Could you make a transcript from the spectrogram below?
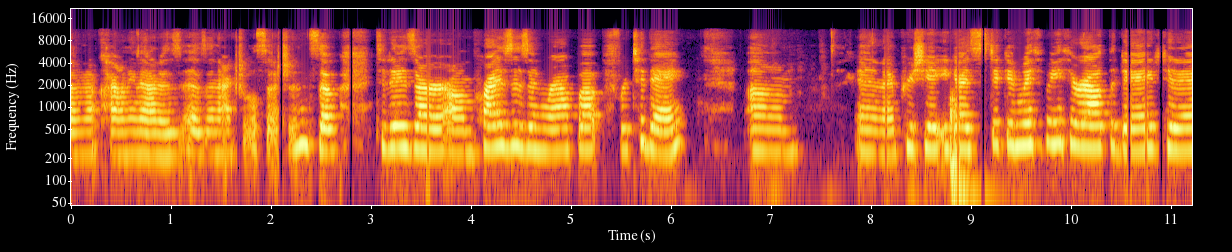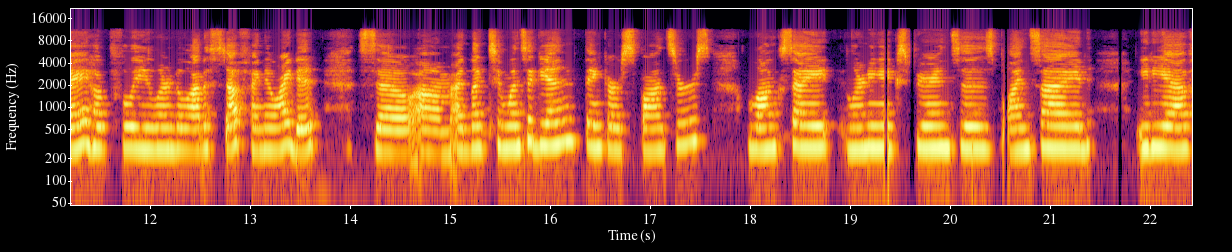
I'm not counting that as, as an actual session. So today's our um, prizes and wrap up for today. Um, and I appreciate you guys sticking with me throughout the day today. Hopefully you learned a lot of stuff. I know I did. So um, I'd like to once again thank our sponsors, Longsight Learning Experiences, Blindside, EDF,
